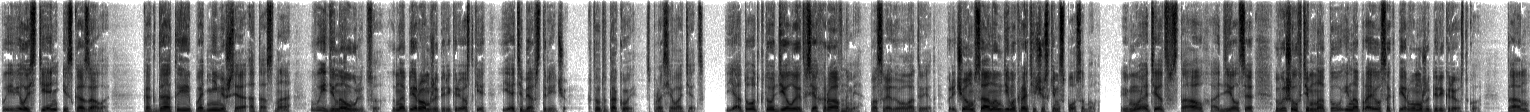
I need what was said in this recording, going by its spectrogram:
появилась тень и сказала, когда ты поднимешься ото сна, выйди на улицу. На первом же перекрестке я тебя встречу. Кто ты такой? спросил отец. Я тот, кто делает всех равными, последовал ответ, причем самым демократическим способом. И мой отец встал, оделся, вышел в темноту и направился к первому же перекрестку. Там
